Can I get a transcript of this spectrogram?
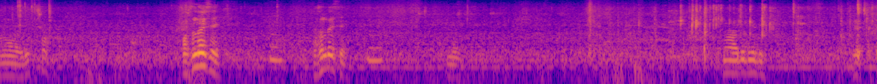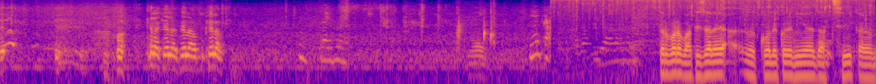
হ্যাঁ দেখছ? পছন্দ হয়েছে? পছন্দ হয়েছে? খেলা খেলা খেলা খেলা। তারপরে বাতিজারে কোলে করে নিয়ে যাচ্ছি কারণ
